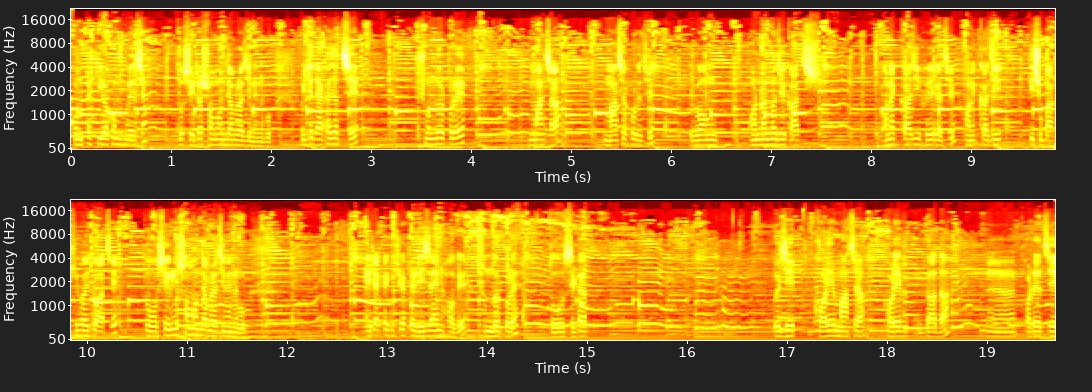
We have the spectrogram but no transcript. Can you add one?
কোনটা কীরকম হয়েছে, তো সেটা সম্বন্ধে আমরা জেনে নেব। ওই যে দেখা যাচ্ছে, সুন্দর করে মাচা মাচা করেছে এবং অন্যান্য যে কাজ, অনেক কাজই হয়ে গেছে, অনেক কাজই কিছু বাকি হয়তো আছে, তো সেগুলো সম্বন্ধে আমরা জেনে নেব। এটা একটা কিছু একটা ডিজাইন হবে, সুন্দর করে, তো সেটা ওই যে খড়ের মাচা খড়ের গাদা খড়ের যে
